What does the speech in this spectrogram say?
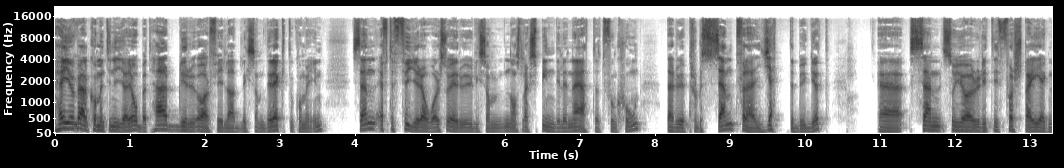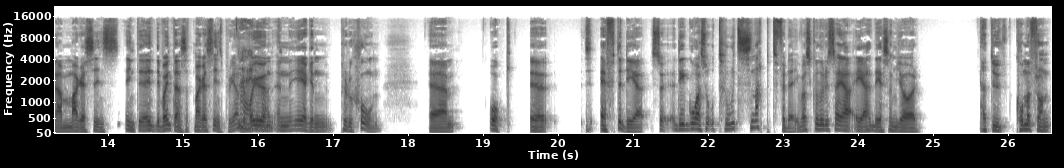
Hej och välkommen till nya jobbet. Här blir du örfilad liksom, direkt och kommer in. Sen efter fyra år så är du liksom någon slags spindel i nätet-funktion där du är producent för det här jättebygget. Eh, sen så gör du ditt första egna magasins... Inte, det var inte ens ett magasinsprogram, Nej, det var ju en, en egen produktion. Eh, och eh, efter det, så det går alltså otroligt snabbt för dig. Vad skulle du säga är det som gör att du kommer från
